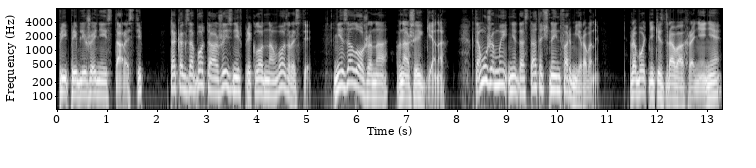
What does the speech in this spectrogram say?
при приближении старости, так как забота о жизни в преклонном возрасте не заложена в наших генах. К тому же мы недостаточно информированы. Работники здравоохранения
